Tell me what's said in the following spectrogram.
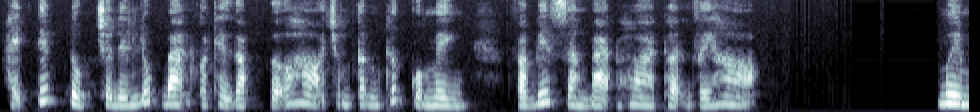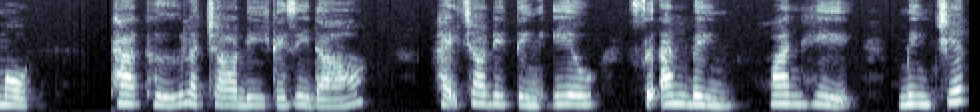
Hãy tiếp tục cho đến lúc bạn có thể gặp gỡ họ trong tâm thức của mình và biết rằng bạn hòa thuận với họ. 11. Tha thứ là cho đi cái gì đó. Hãy cho đi tình yêu, sự an bình, hoan hỷ, minh triết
